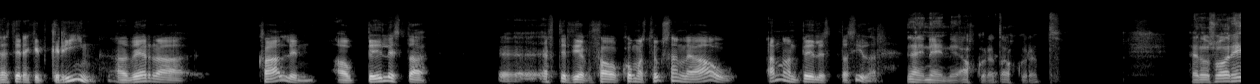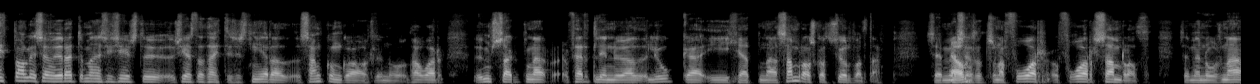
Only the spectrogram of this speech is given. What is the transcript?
þetta er ekkert grín að vera kvalinn á bygglista eftir því að fá að komast hugsanlega á annan bygglista síðar. Nei, nei, nei, akkurat, akkurat. Herðu, svo er hitt málið sem við rættum aðeins í síðustu, síðasta þætti sem snýrað samgöngu áallun og þá var umsagnarferlinu að ljúka í hérna samráðskott stjórnvalda sem er sem sagt svona for, for samráð sem er nú svona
